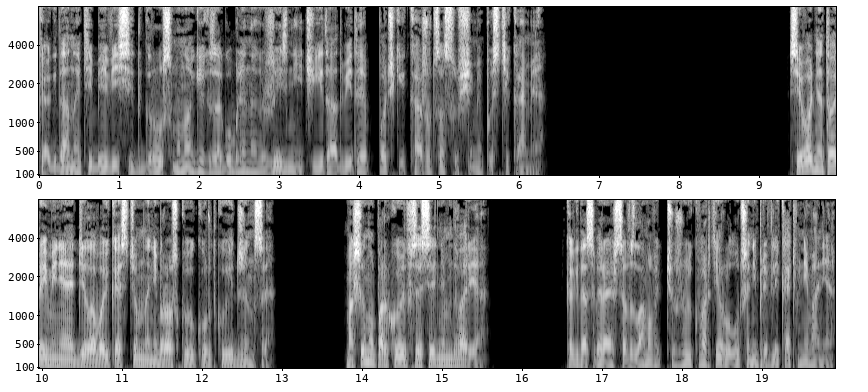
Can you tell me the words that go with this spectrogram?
Когда на тебе висит груз многих загубленных жизней, чьи-то отбитые почки кажутся сущими пустяками. Сегодня Тори меняет деловой костюм на неброскую куртку и джинсы. Машину паркуют в соседнем дворе. Когда собираешься взламывать чужую квартиру, лучше не привлекать внимания.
